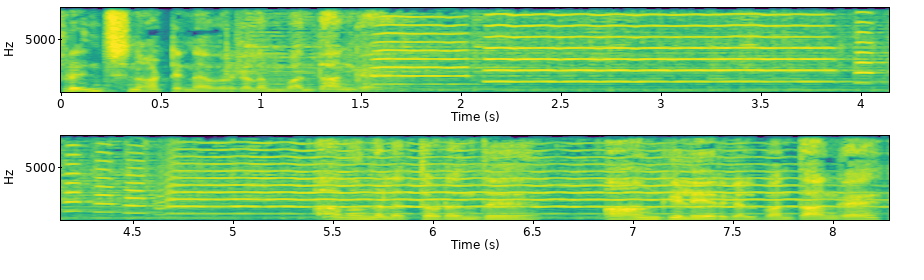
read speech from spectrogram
பிரெஞ்சு நாட்டினவர்களும் வந்தாங்க. அவங்கள தொடர்ந்து ஆங்கிலேயர்கள் வந்தாங்க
